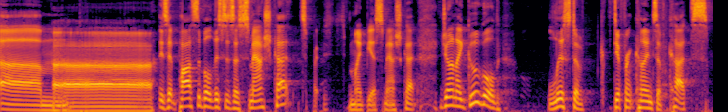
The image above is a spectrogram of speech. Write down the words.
Um, uh is it possible this is a smash cut? Might be a smash cut. John, I googled list of different kinds of cuts.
